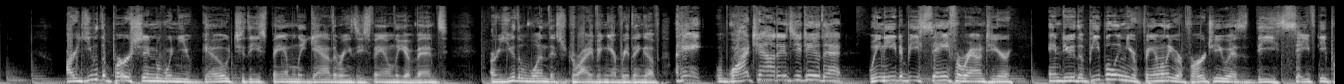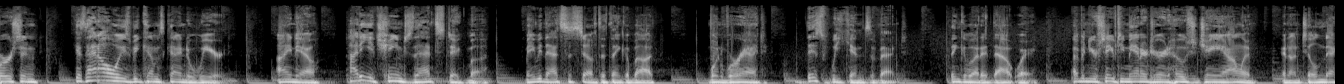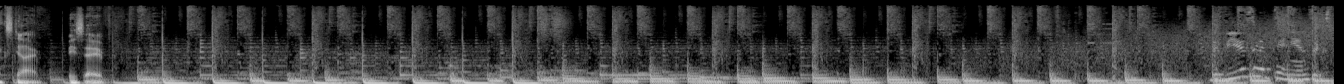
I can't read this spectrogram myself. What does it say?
are you the person when you go to these family gatherings, these family events? Are you the one that's driving everything of, hey, watch out as you do that. We need to be safe around here. And do the people in your family refer to you as the safety person? Because that always becomes kind of weird. I know. How do you change that stigma? Maybe that's the stuff to think about when we're at this weekend's event. Think about it that way. I've been your safety manager and host, Jay Allen. And until next time, be safe.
